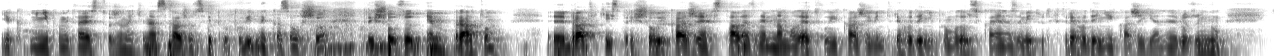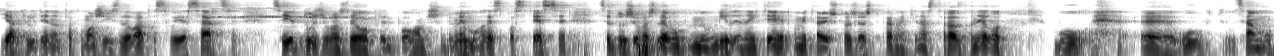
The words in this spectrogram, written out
Як мені пам'ятається, теж на кінець скажу, цей проповідник казав, що прийшов з одним братом. е, Брат якийсь прийшов і каже, стали з ним на молитву, і каже, він три години промолився, каже, я не замітив тих три години, і каже, я не розумів, як людина так може і зливати своє серце. Це є дуже важливо перед Богом, щоб ми могли спастися. Це дуже важливо, бо ми вміли знайти. Я пам'ятаю, що аж тепер на кінець Тарас Данило був е, у цьому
